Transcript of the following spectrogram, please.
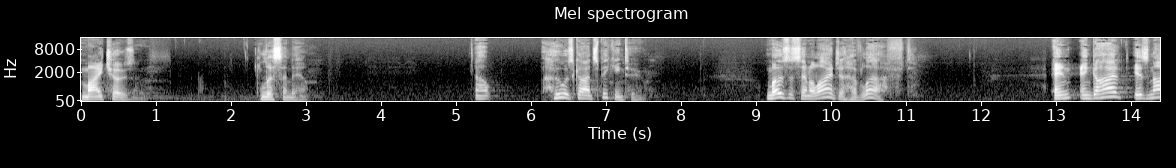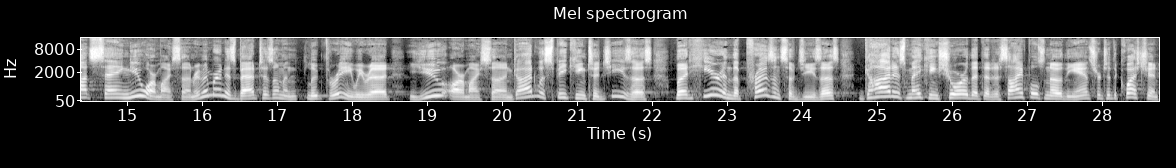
my chosen. Listen to him. Now, who is God speaking to? Moses and Elijah have left. And, and God is not saying, You are my son. Remember in his baptism in Luke 3, we read, You are my son. God was speaking to Jesus, but here in the presence of Jesus, God is making sure that the disciples know the answer to the question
